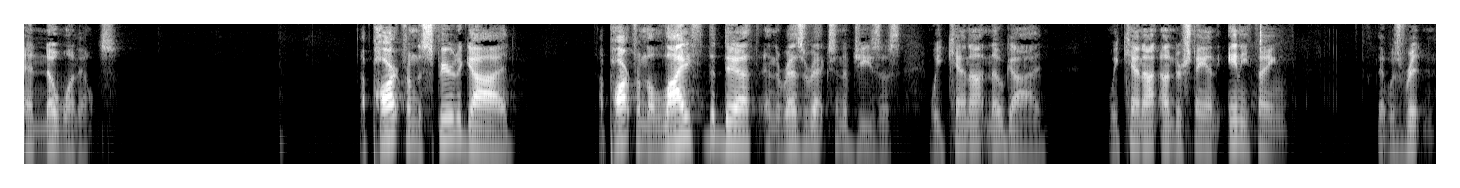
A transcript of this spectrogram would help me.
and no one else. Apart from the Spirit of God, apart from the life, the death, and the resurrection of Jesus, we cannot know God. We cannot understand anything that was written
